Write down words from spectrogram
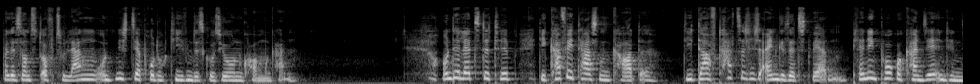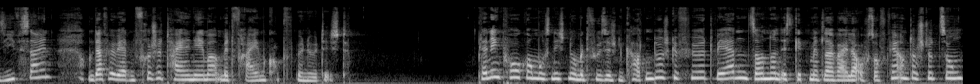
weil es sonst oft zu langen und nicht sehr produktiven Diskussionen kommen kann. Und der letzte Tipp, die Kaffeetassenkarte. Die darf tatsächlich eingesetzt werden. Planning Poker kann sehr intensiv sein und dafür werden frische Teilnehmer mit freiem Kopf benötigt. Planning Poker muss nicht nur mit physischen Karten durchgeführt werden, sondern es gibt mittlerweile auch Softwareunterstützung.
